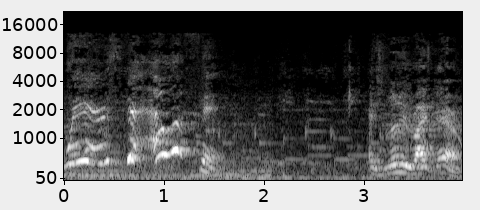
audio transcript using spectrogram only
Where's the elephant? It's literally right there.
